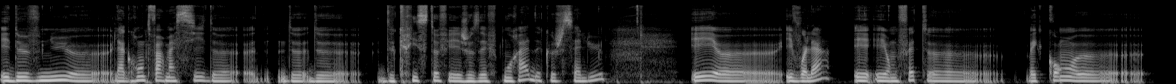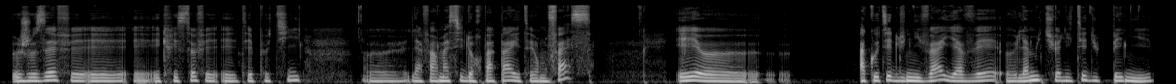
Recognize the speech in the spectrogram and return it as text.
est devenue euh, la grande pharmacie de, Christophe et Joseph Mourad, que je salue. Et, euh, voilà. Et, en fait, ben, quand Joseph et, Christophe étaient petits, la pharmacie de leur papa était en face. Et à côté de l'Univa, il y avait la mutualité du Peigné.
